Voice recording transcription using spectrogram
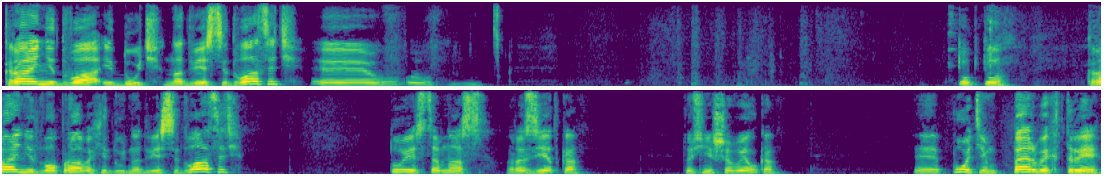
крайні два йдуть на 220. Е, тобто крайні два правих йдуть на 220. Тобто це в нас розетка, точніше вилка. Е, Потім первих три.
